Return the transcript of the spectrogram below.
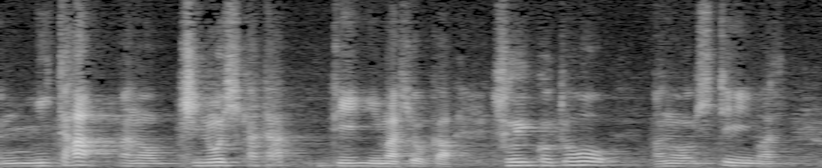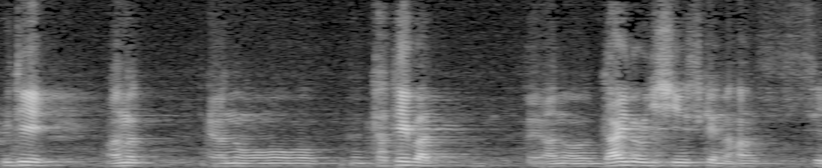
似た、あの、気の仕方って言いましょうか。そういうことを、あの、しています。で、あの、あの、例えば、あの、大道寺晋介の反省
